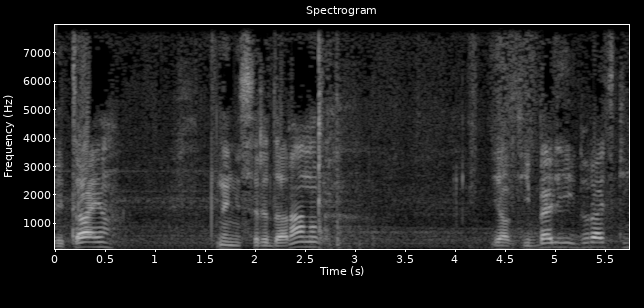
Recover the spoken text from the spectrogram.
Вітаю. Нині середа ранок. Я в тій Бельгії дурацькій.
